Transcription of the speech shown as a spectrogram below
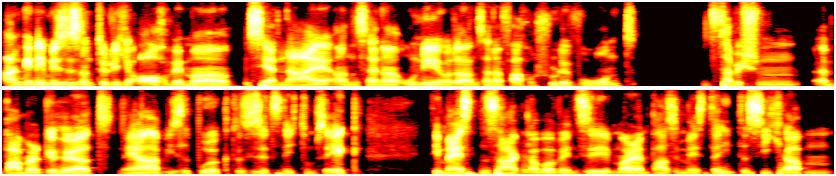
Angenehm ist es natürlich auch, wenn man sehr nahe an seiner Uni oder an seiner Fachhochschule wohnt. Jetzt habe ich schon ein paar Mal gehört, naja, Wieselburg, das ist jetzt nicht ums Eck. Die meisten sagen aber, wenn sie mal ein paar Semester hinter sich haben,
